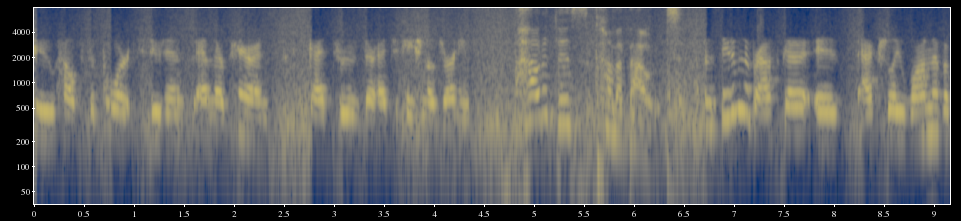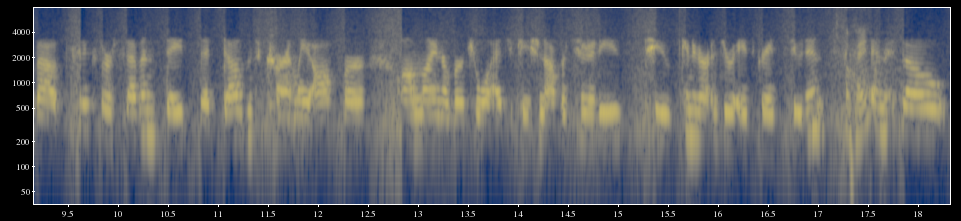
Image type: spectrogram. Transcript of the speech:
to help support students and their parents guide through their educational journey. How did this come about? The state of Nebraska is actually one of about six or seven states that doesn't currently offer online or virtual education opportunities to kindergarten through eighth grade students. Okay. And so,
